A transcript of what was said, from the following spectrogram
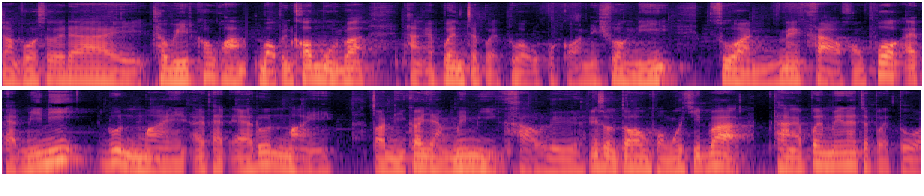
Jon Prosser ได้ทวีตข้อความบอกเป็นข้อมูลว่าทาง Apple จะเปิดตัวอุปกรณ์ในช่วงนี้ ส่วนในข่าวของพวก iPad mini รุ่นใหม่ iPad Air รุ่นใหม่ ตอนนี้ก็ยังไม่มีข่าวลือ ในส่วนตัวของผมก็คิดว่าทาง Apple ไม่น่าจะเปิดตัว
